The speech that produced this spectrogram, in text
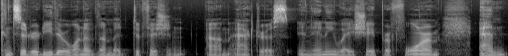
considered either one of them a deficient um, actress in any way, shape, or form. And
